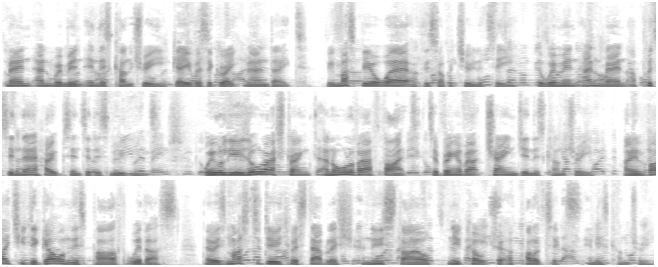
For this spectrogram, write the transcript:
men and women in this country, gave us a great mandate. We must be aware of this opportunity. The women and men are putting their hopes into this movement. We will use all our strength and all of our fight to bring about change in this country. I invite you to go on this path with us. There is much to do to establish a new style, new culture of politics in this country.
